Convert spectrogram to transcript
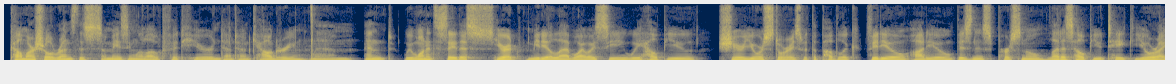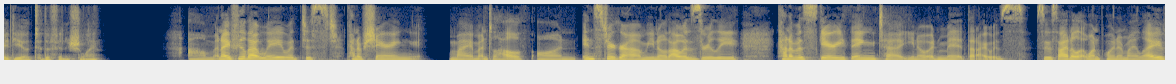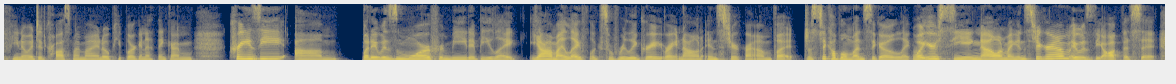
Kyle Marshall runs this amazing little outfit here in downtown Calgary. Um, and we wanted to say this here at Media Lab YYC, we help you share your stories with the public video, audio, business, personal. Let us help you take your idea to the finish line. Um, and I feel that way with just kind of sharing my mental health on Instagram. You know, that was really kind of a scary thing to, you know, admit that I was suicidal at one point in my life. You know, it did cross my mind, oh, people are going to think I'm crazy. Um, but it was more for me to be like, yeah, my life looks really great right now on Instagram. But just a couple months ago, like what you're seeing now on my Instagram, it was the opposite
